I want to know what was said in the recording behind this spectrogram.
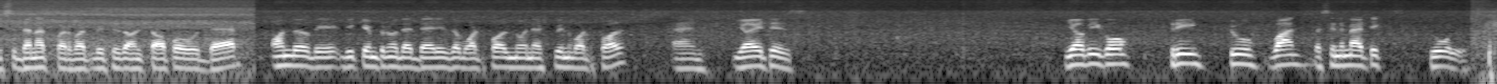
Siddhanath Parvat, which is on top over there. On the way, we came to know that there is a waterfall known as Twin Waterfall, and here it is. Here we go. Three, two, one. The cinematic roll.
